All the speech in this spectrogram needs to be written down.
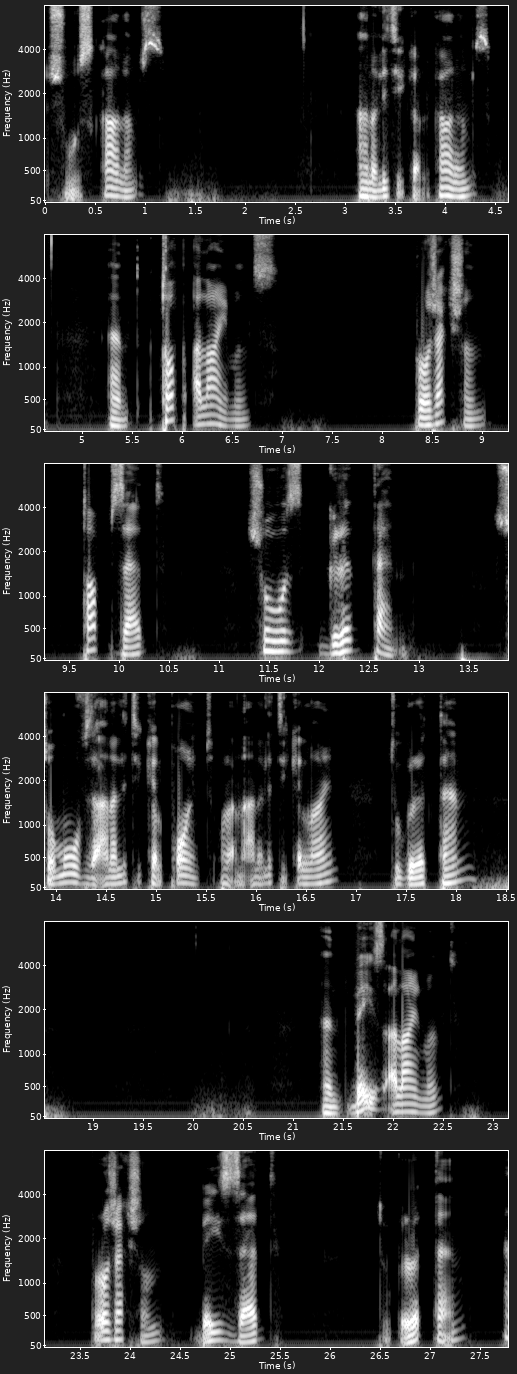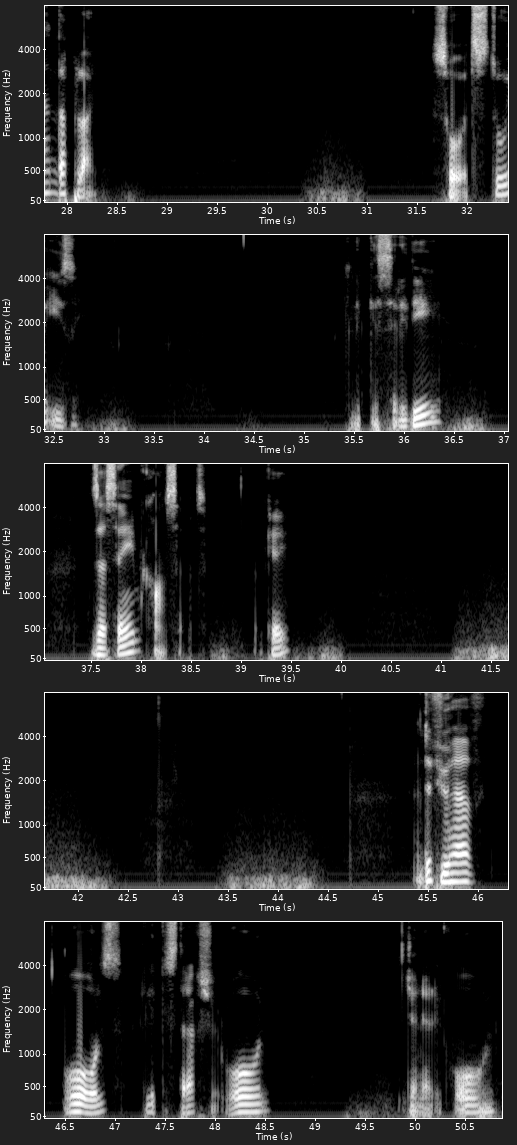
choose columns analytical columns and top alignments projection top Z choose grid 10 so move the analytical point or an analytical line to grid 10 and base alignment projection base Z to grid 10 and apply. So it's too easy. Click 3D the same concept okay? And if you have walls click structure wall generic wall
